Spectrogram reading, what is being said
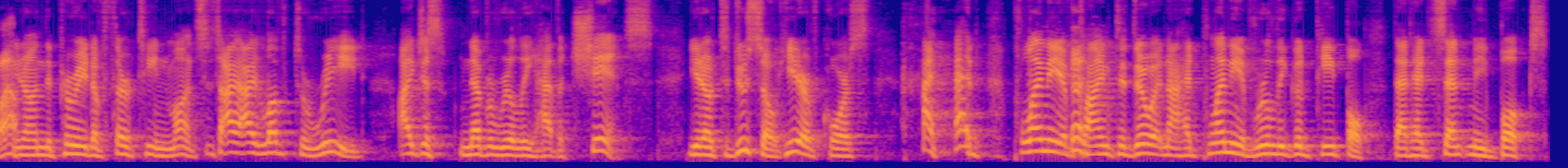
Wow. You know, in the period of 13 months. It's, I, I love to read. I just never really have a chance, you know, to do so. Here, of course, I had plenty of time to do it, and I had plenty of really good people that had sent me books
